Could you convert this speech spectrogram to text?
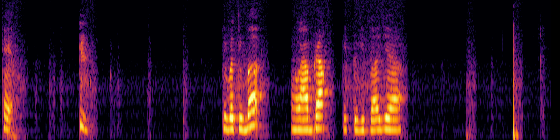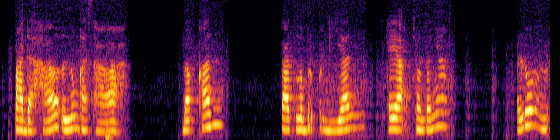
Kayak tiba-tiba ngelabrak gitu-gitu aja. Padahal lu nggak salah. Bahkan saat lu berpergian kayak contohnya lu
